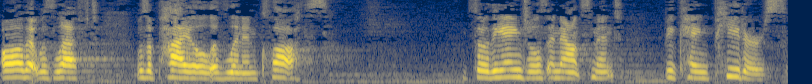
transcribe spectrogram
All that was left was a pile of linen cloths. So the angel's announcement became Peter's.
